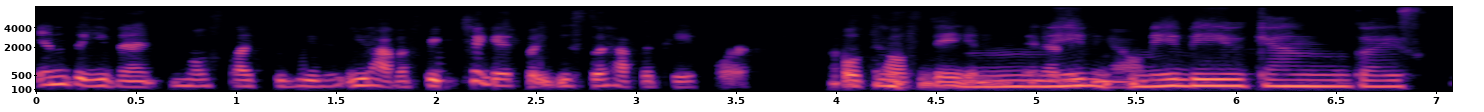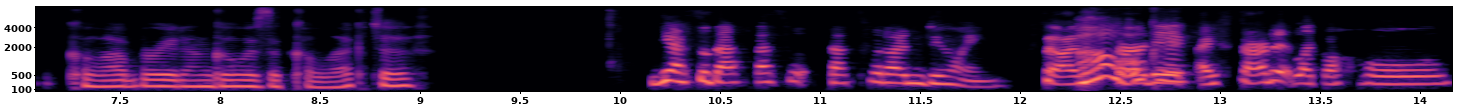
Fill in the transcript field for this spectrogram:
in the event, most likely you, you have a free ticket, but you still have to pay for hotel stay and, and maybe. Maybe you can guys collaborate and go as a collective. Yeah, so that's that's what that's what I'm doing. So I oh, started okay. I started like a whole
